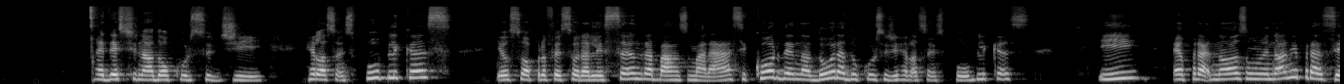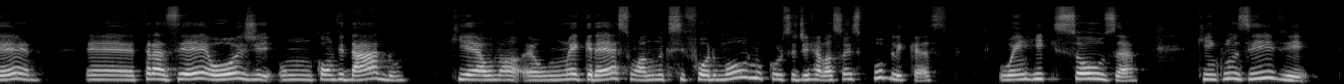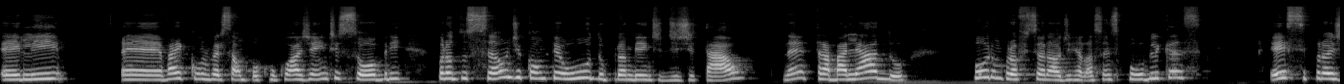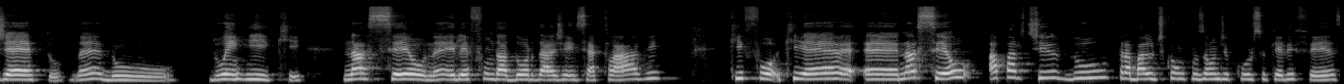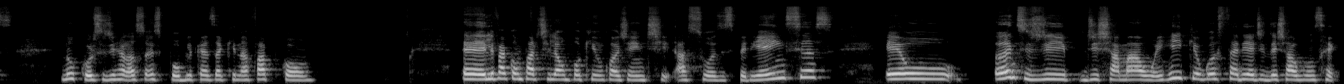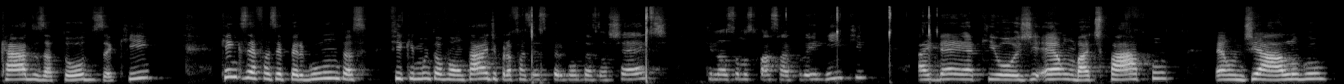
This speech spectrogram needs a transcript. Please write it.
é destinado ao curso de Relações Públicas. Eu sou a professora Alessandra Barros Marassi, coordenadora do curso de Relações Públicas, e é para nós um enorme prazer é, trazer hoje um convidado que é, o, é um egresso, um aluno que se formou no curso de Relações Públicas, o Henrique Souza, que inclusive ele é, vai conversar um pouco com a gente sobre produção de conteúdo para o ambiente digital, né, trabalhado por um profissional de relações públicas. Esse projeto né, do, do Henrique nasceu, né, ele é fundador da agência Clave, que, for, que é, é, nasceu a partir do trabalho de conclusão de curso que ele fez no curso de Relações Públicas aqui na FAPCOM. É, ele vai compartilhar um pouquinho com a gente as suas experiências. Eu, antes de, de chamar o Henrique, eu gostaria de deixar alguns recados a todos aqui. Quem quiser fazer perguntas, fique muito à vontade para fazer as perguntas no chat, que nós vamos passar para o Henrique. A ideia aqui hoje é um bate-papo, é um diálogo,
